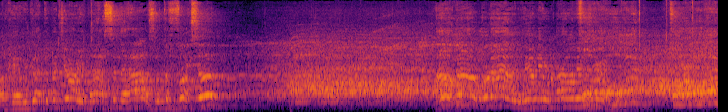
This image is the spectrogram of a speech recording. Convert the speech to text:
Okay, we got the majority. Mass in the house. What the fuck's up? How about Rhode Island? We have any Rhode Islanders here? 401! 401!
